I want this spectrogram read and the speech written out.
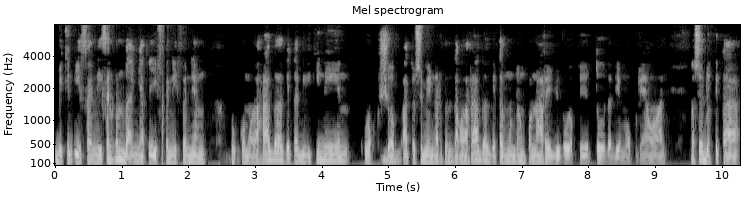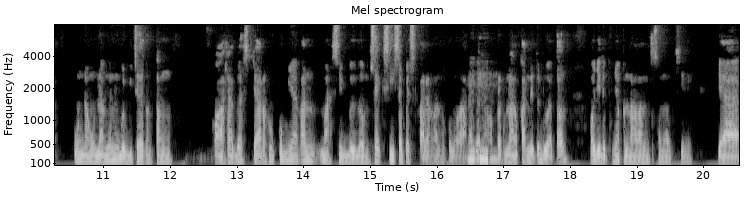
bikin event-event kan banyak ya event-event yang hukum olahraga kita bikinin workshop atau seminar tentang olahraga kita ngundang ponari juga waktu itu tadi mau Kurniawan maksudnya udah kita undang-undangin berbicara tentang olahraga secara hukumnya kan masih belum seksi sampai sekarang kan hukum olahraga Hmm. nah perkenalkan itu dua tahun oh jadi punya kenalan ke sana ke sini ya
